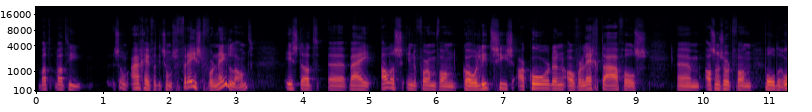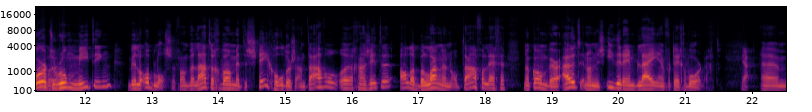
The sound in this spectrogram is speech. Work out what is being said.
wat, wat hij som, aangeeft, wat hij soms vreest voor Nederland. is dat eh, wij alles in de vorm van coalities, akkoorden, overlegtafels. Ehm, als een soort van boardroom meeting willen oplossen. Van we laten gewoon met de stakeholders aan tafel eh, gaan zitten, alle belangen op tafel leggen, dan komen we eruit en dan is iedereen blij en vertegenwoordigd. Ja. Ehm,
